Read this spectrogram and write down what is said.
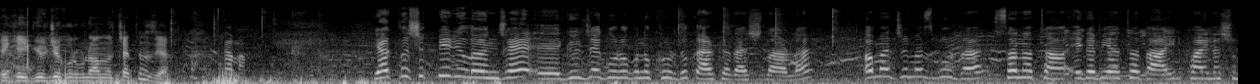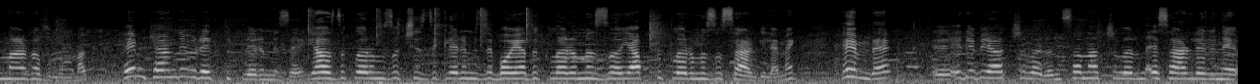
Peki Gülce grubunu anlatacaktınız ya. Tamam. Yaklaşık bir yıl önce e, Gülce grubunu kurduk arkadaşlarla. Amacımız burada sanata, edebiyata dair paylaşımlarda bulunmak. Hem kendi ürettiklerimizi, yazdıklarımızı, çizdiklerimizi, boyadıklarımızı, yaptıklarımızı sergilemek. Hem de e, edebiyatçıların, sanatçıların eserlerini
